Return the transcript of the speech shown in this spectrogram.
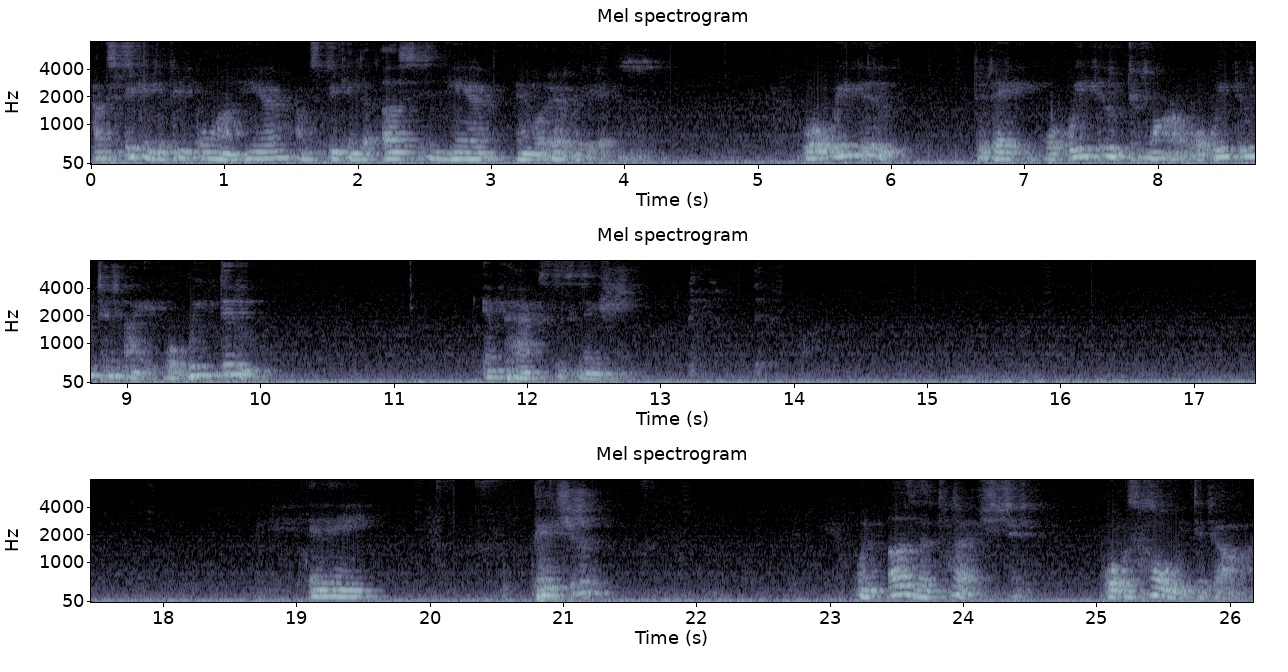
I'm speaking to people on here, I'm speaking to us in here, and whatever it is. What we do today, what we do tomorrow, what we do tonight, what we do impacts this nation. In the picture, when Uzzah touched what was holy to God,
